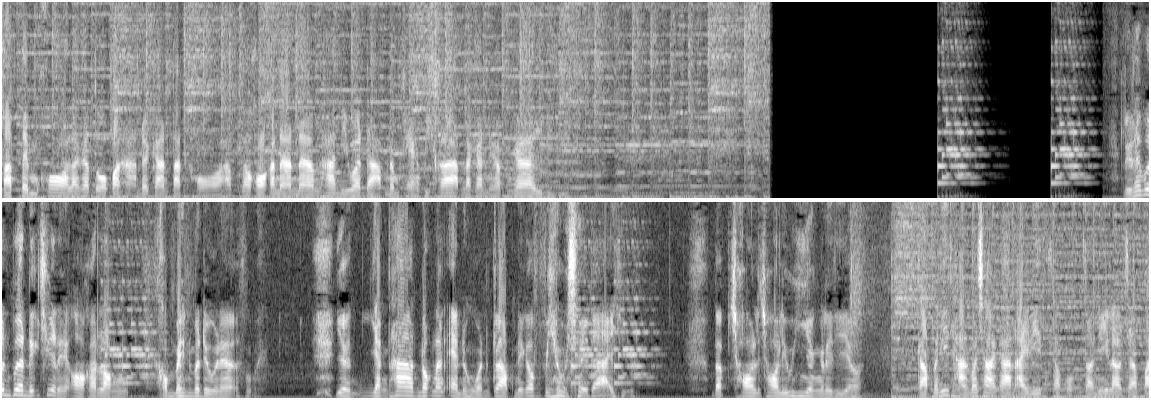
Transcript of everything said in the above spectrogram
ซัดเต็มข้อแล้วก็ตัวประหารด้วยการตัดคอครับ เราขอขนานนามท่านี้ว่าดาบน้ำแข็งพิฆาตแล้วกันครับ ง่ายดี หรือถ้าเพื่อนๆนึกชื่อไหนออกก็ลองคอมเมนต์มาดูนะอย่างอย่างท่านกนังแอ่นหวนกลับนี่ก็ฟิลใช้ได้อยู่แบบชอชอลิ้วเฮียงเลยทีเดียว กลับมาที่ฐานประชาการไอริสครับผมตอนนี้เราจะไป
